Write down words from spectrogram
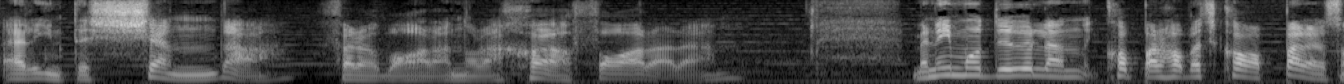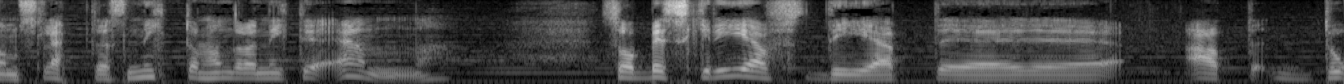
är inte kända för att vara några sjöfarare. Men i modulen Kopparhavets kapare som släpptes 1991 så beskrevs det eh, att då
